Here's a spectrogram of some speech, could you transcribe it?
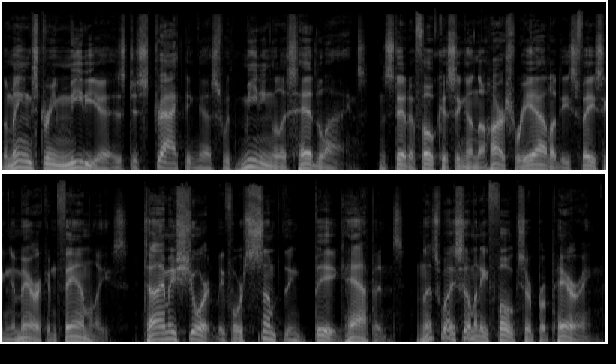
The mainstream media is distracting us with meaningless headlines instead of focusing on the harsh realities facing American families. Time is short before something big happens, and that's why so many folks are preparing.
